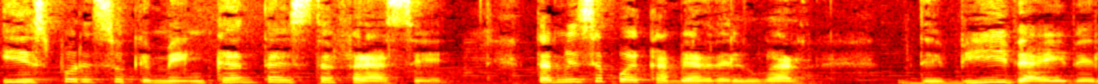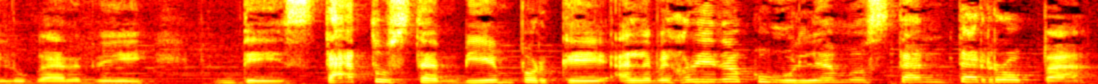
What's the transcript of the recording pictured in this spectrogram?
Y es por eso que me encanta esta frase. También se puede cambiar de lugar de vida y de lugar de estatus también, porque a lo mejor ya no acumulamos tanta ropa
